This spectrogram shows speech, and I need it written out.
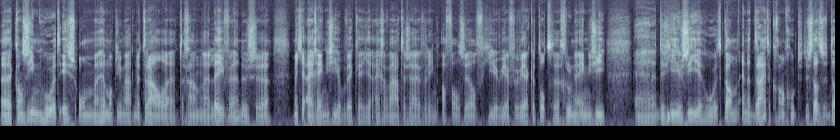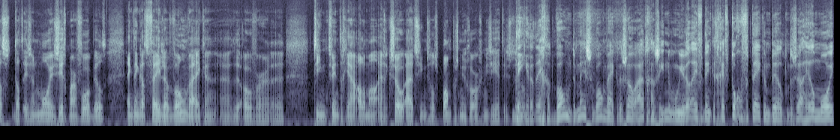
uh, kan zien hoe het is om uh, helemaal klimaatneutraal te gaan leven. Dus met je eigen energie opwekken, je eigen waterzuivering, afval zelf hier weer verwerken tot groene energie. dus hier zie je hoe het kan en het draait ook gewoon goed. Dus dat is, dat is, dat is een mooi zichtbaar voorbeeld. En ik denk dat vele woonwijken er over 10, 20 jaar allemaal eigenlijk zo uitzien zoals Pampus nu georganiseerd is. Dus denk je dat echt het woon, de meeste woonwijken er zo uit gaan zien? Dan moet je wel even denken, het geeft toch een vertekend beeld. Het is wel heel mooi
